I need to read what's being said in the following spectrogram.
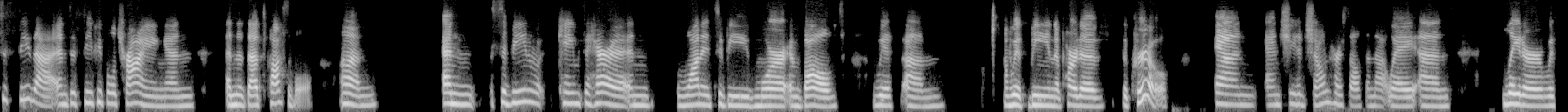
to see that and to see people trying and and that that's possible. Um, and Sabine came to Hera and wanted to be more involved with um with being a part of the crew. And and she had shown herself in that way. And later with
